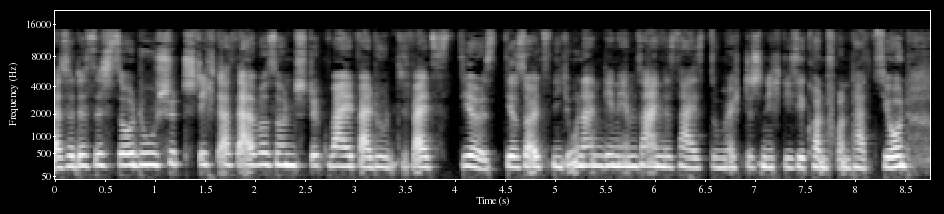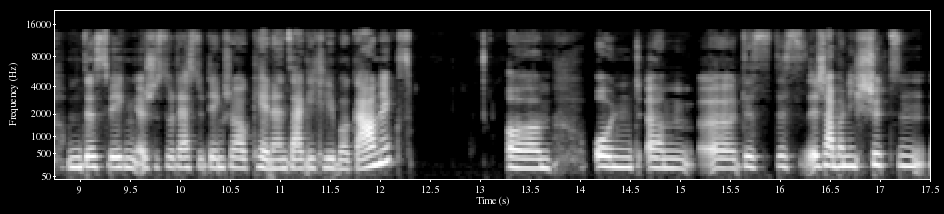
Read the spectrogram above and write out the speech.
also das ist so, du schützt dich da selber so ein Stück weit, weil du, weil es dir, dir soll es nicht unangenehm sein. Das heißt, du möchtest nicht diese Konfrontation und deswegen ist es so, dass du denkst, okay, dann sage ich lieber gar nichts. Ähm, und ähm, äh, das, das ist aber nicht schützen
